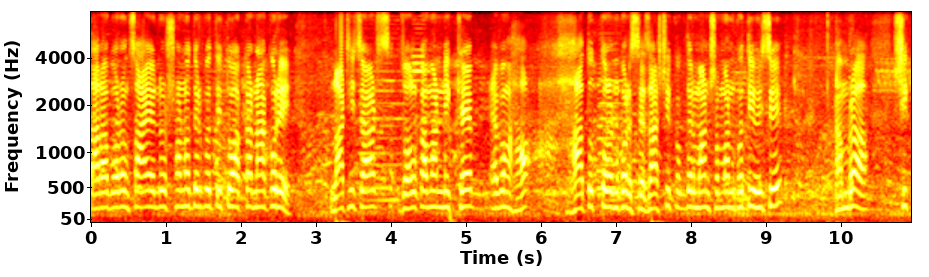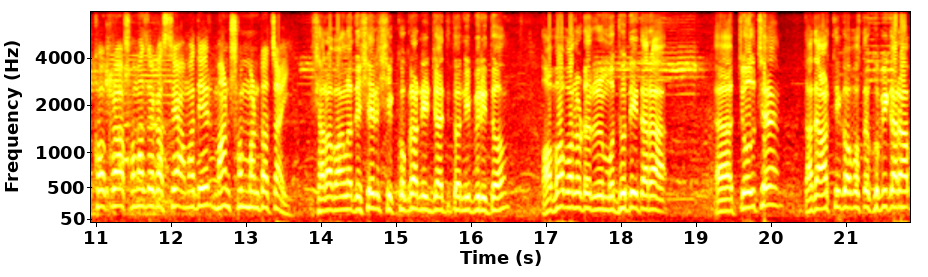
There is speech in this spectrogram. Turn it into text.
তারা বরং আইএলওর সনদের প্রতি তোয়াক্কা না করে লাঠিচার্জ জলকামান নিক্ষেপ এবং হাত উত্তোলন করেছে যার শিক্ষকদের মান সম্মান ক্ষতি হয়েছে। আমরা শিক্ষকরা সমাজের কাছে আমাদের মান সম্মানটা চাই। সারা বাংলাদেশের শিক্ষকরা নির্যাতিত, নিপীড়িত অভাব অনটনের মধ্য দিয়ে তারা চলছে। তাদের আর্থিক অবস্থা খুবই খারাপ।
